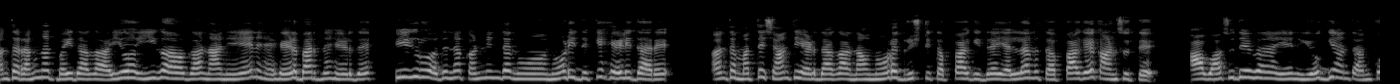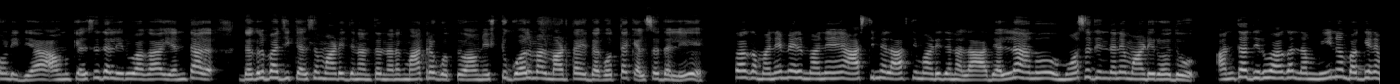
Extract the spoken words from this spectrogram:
ಅಂತ ರಂಗನಾಥ್ ಬೈದಾಗ, ಅಯ್ಯೋ, ಈಗ ಆವಾಗ ನಾನೇನು ಹೇಳಬಾರ್ದನ್ನ ಹೇಳಿದೆ? ಈಗರು ಅದನ್ನ ಕಣ್ಣಿಂದ ನೋ, ನೋಡಿದ್ದಕ್ಕೆ ಹೇಳಿದ್ದಾರೆ ಅಂತ ಮತ್ತೆ ಶಾಂತಿ ಹೇಳಿದಾಗ, ನಾವು ನೋಡೋ ದೃಷ್ಟಿ ತಪ್ಪಾಗಿದ್ರೆ ಎಲ್ಲಾನು ತಪ್ಪಾಗೇ ಕಾಣಿಸುತ್ತೆ. ಆ ವಾಸುದೇವ ಏನು ಯೋಗ್ಯ ಅಂತ ಅನ್ಕೊಂಡಿದ್ಯಾ? ಅವನು ಕೆಲಸದಲ್ಲಿರುವಾಗ ಎಂತ ದಗಲ್ಬಾಜಿ ಕೆಲಸ ಮಾಡಿದ್ದಾನಂತ ನನಗೆ ಮಾತ್ರ ಗೊತ್ತು. ಅವನು ಎಷ್ಟು ಗೋಲ್ಮಾಲ್ ಮಾಡ್ತಾ ಇದ್ದ ಗೊತ್ತಾ ಕೆಲಸದಲ್ಲಿ? ಇವಾಗ ಮನೆ ಮೇಲೆ ಮನೆ ಆಸ್ತಿ ಮೇಲೆ ಆಸ್ತಿ ಮಾಡಿದಾನಲ್ಲ, ಅದೆಲ್ಲಾನು ಮೋಸದಿಂದನೇ ಮಾಡಿರೋದು. ಅಂತದಿರುವಾಗ ನಮ್ಮ ಮೀನ ಬಗ್ಗೆನೇ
